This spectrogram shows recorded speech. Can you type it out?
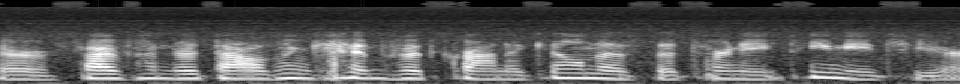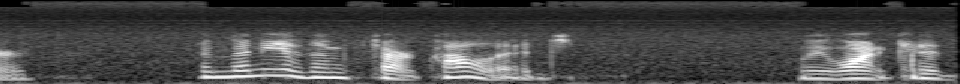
There are 500,000 kids with chronic illness that turn 18 each year, and many of them start college. We want kids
